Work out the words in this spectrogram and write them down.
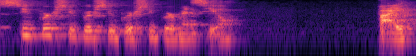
super, super, super, super miss you. Bye.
